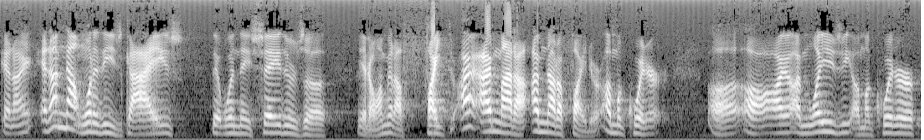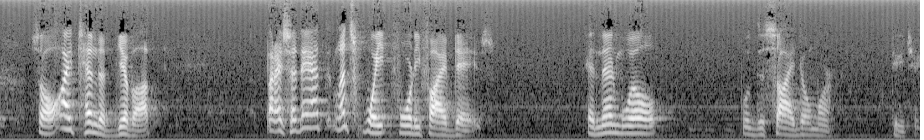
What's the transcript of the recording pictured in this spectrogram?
And I and I'm not one of these guys that when they say there's a, you know, I'm going to fight. I, am not a I'm not a fighter. I'm a quitter. Uh, uh, I, I'm lazy. I'm a quitter. So I tend to give up. But I said, Dad, let's wait 45 days and then we'll we'll decide no more teaching.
